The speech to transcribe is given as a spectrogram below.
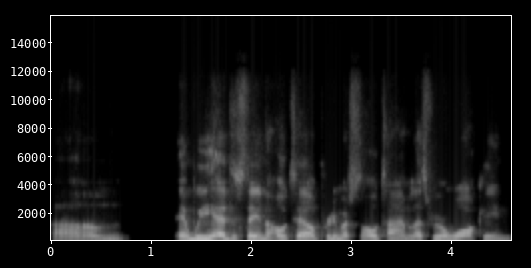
Um, and we had to stay in the hotel pretty much the whole time unless we were walking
